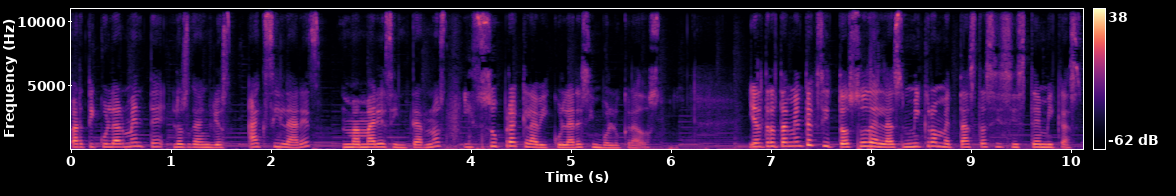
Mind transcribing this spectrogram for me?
particularmente los ganglios axilares, mamarios internos y supraclaviculares involucrados y el tratamiento exitoso de las micrometástasis sistémicas,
